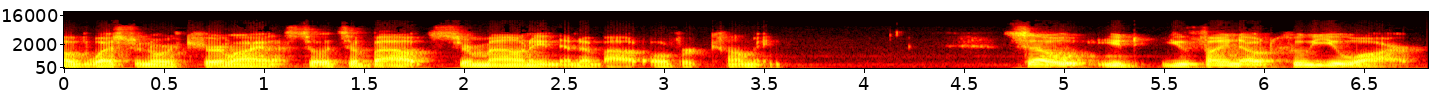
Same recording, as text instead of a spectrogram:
of Western North Carolina. So it's about surmounting and about overcoming. So you, you find out who you are.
